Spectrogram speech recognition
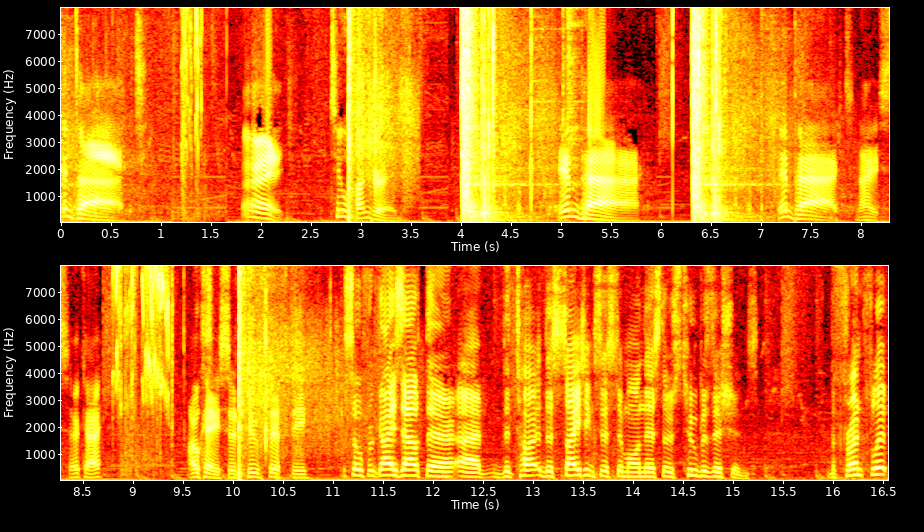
Impact. All right, 200. Impact. Impact. Nice. Okay. Okay, so 250. So for guys out there, uh, the tar- the sighting system on this, there's two positions. The front flip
